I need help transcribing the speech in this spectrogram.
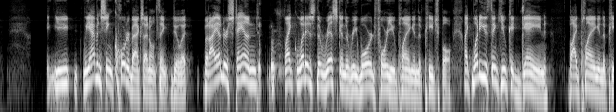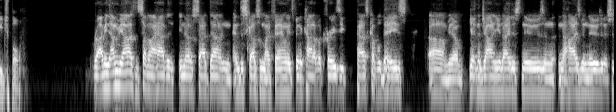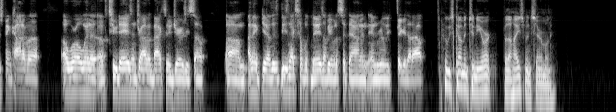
You, we haven't seen quarterbacks, I don't think, do it. But I understand, like, what is the risk and the reward for you playing in the Peach Bowl? Like, what do you think you could gain by playing in the Peach Bowl? I mean, I'm gonna be honest. It's something I haven't, you know, sat down and, and discussed with my family. It's been kind of a crazy past couple days. Um, you know, getting the Johnny Unitas news and, and the Heisman news, and it's just been kind of a, a whirlwind of, two days and driving back to New Jersey. So um, I think you know this, these next couple of days I'll be able to sit down and, and really figure that out. Who's coming to New York for the Heisman ceremony?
